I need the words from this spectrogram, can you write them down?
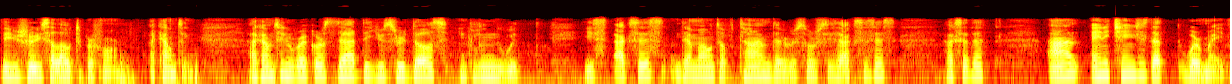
the user is allowed to perform. Accounting. Accounting records that the user does, including with its access, the amount of time the resource is accessed, accessed, and any changes that were made.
